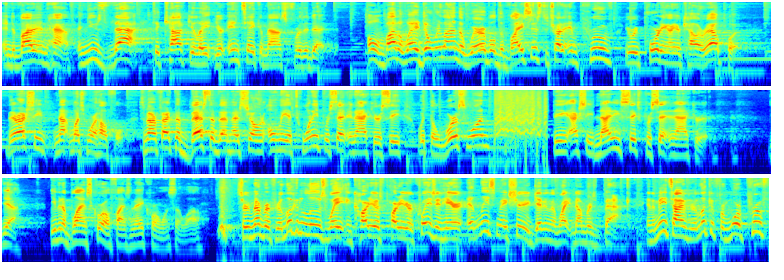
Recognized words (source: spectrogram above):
and divide it in half and use that to calculate your intake amounts for the day. Oh, and by the way, don't rely on the wearable devices to try to improve your reporting on your calorie output. They're actually not much more helpful. As a matter of fact, the best of them has shown only a 20% inaccuracy, with the worst one being actually 96% inaccurate. Yeah, even a blind squirrel finds an acorn once in a while. So remember, if you're looking to lose weight and cardio is part of your equation here, at least make sure you're getting the right numbers back. In the meantime, if you're looking for more proof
